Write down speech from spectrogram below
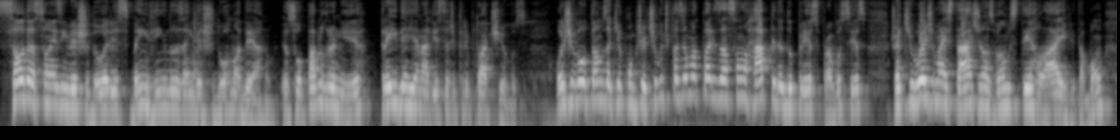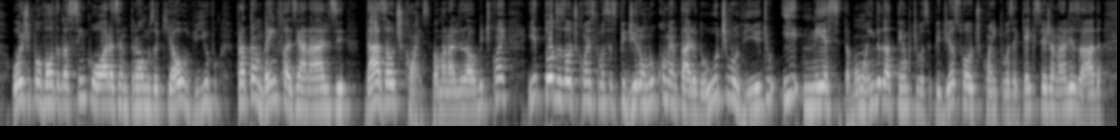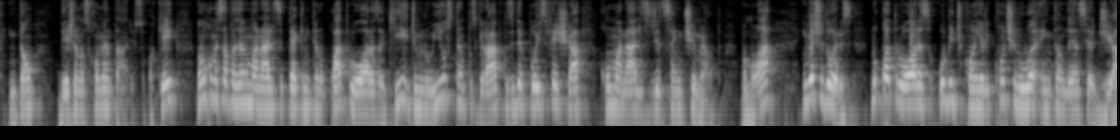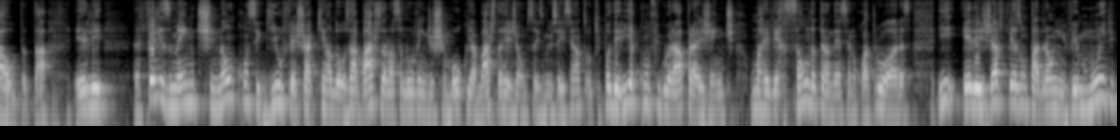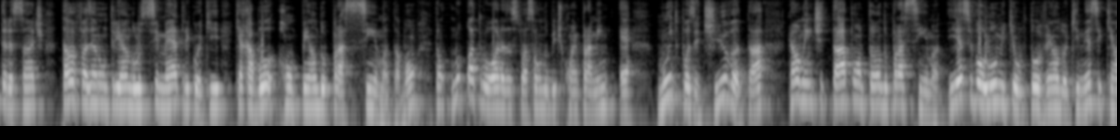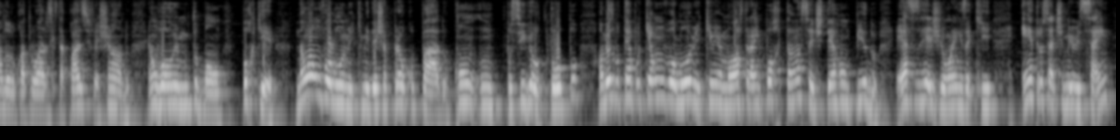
Saudações investidores, bem-vindos a Investidor Moderno. Eu sou Pablo Granier, trader e analista de criptoativos. Hoje voltamos aqui com o objetivo de fazer uma atualização rápida do preço para vocês, já que hoje mais tarde nós vamos ter live, tá bom? Hoje por volta das 5 horas entramos aqui ao vivo para também fazer análise das altcoins. Vamos analisar o Bitcoin e todas as altcoins que vocês pediram no comentário do último vídeo e nesse, tá bom? Ainda dá tempo de você pedir a sua altcoin que você quer que seja analisada, então deixa nos comentários, ok? Vamos começar fazendo uma análise técnica no 4 horas aqui, diminuir os tempos gráficos e depois fechar com uma análise de sentimento. Vamos lá? Investidores, no 4 horas o Bitcoin ele continua em tendência de alta, tá? Ele felizmente não conseguiu fechar candles abaixo da nossa nuvem de Shimoku e abaixo da região dos 6.600, o que poderia configurar para a gente uma reversão da tendência no 4 horas. E ele já fez um padrão em V muito interessante, estava fazendo um triângulo simétrico aqui que acabou rompendo para cima, tá bom? Então, no 4 horas a situação do Bitcoin para mim é muito positiva, tá? Realmente está apontando para cima. E esse volume que eu estou vendo aqui nesse candle do 4 horas que está quase fechando, é um volume muito bom. Por quê? Não é um volume que me deixa preocupado com um possível topo, ao mesmo tempo que é um volume que me mostra a importância de ter rompido essas regiões aqui entre os 7100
